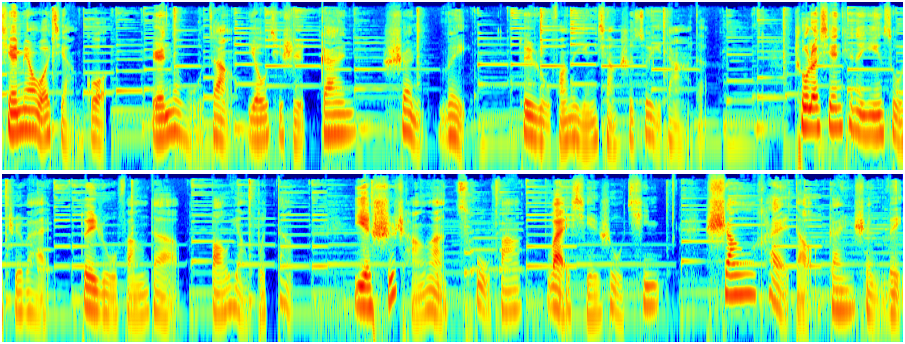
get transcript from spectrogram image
前面我讲过。人的五脏，尤其是肝、肾、胃，对乳房的影响是最大的。除了先天的因素之外，对乳房的保养不当，也时常啊触发外邪入侵，伤害到肝、肾、胃，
